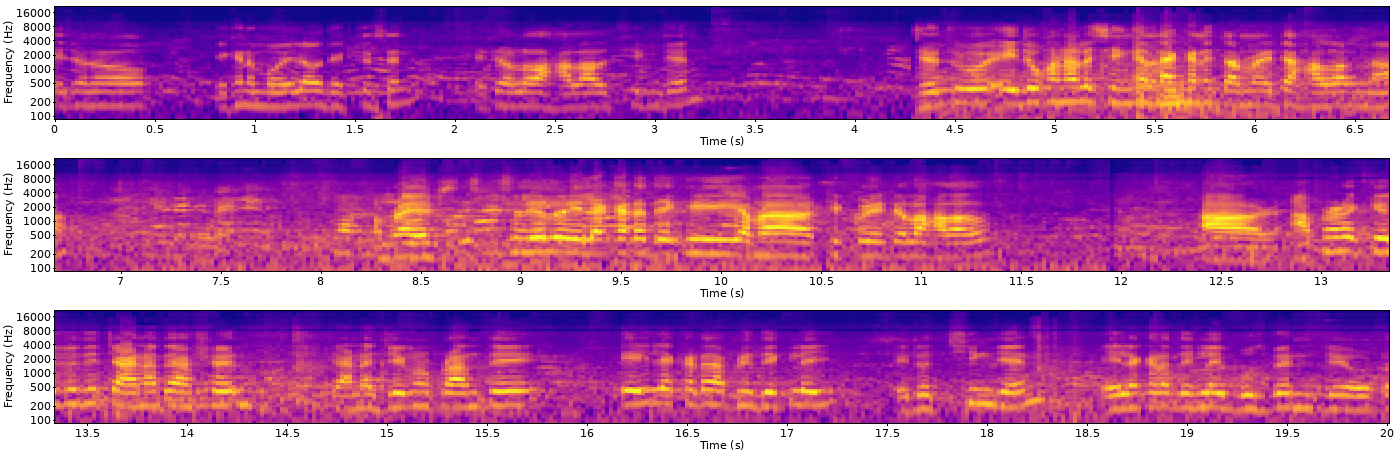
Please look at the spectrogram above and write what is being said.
এই জন্য এখানে মহিলাও দেখতেছেন এটা হলো হালাল সিংজেন যেহেতু এই দোকানে হলো সিঙ্গেল লেখা নেই তার মানে এটা হালাল না আমরা স্পেশালি হলো এই লেখাটা দেখি আমরা ঠিক করে এটা হলো হালাল আর আপনারা কেউ যদি চায়নাতে আসেন, চায়নার যে কোনো প্রান্তে, এই লেখাটা আপনি দেখলেই এটা ছিংজেন এই লেখাটা দেখলেই বুঝবেন যে ওটা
